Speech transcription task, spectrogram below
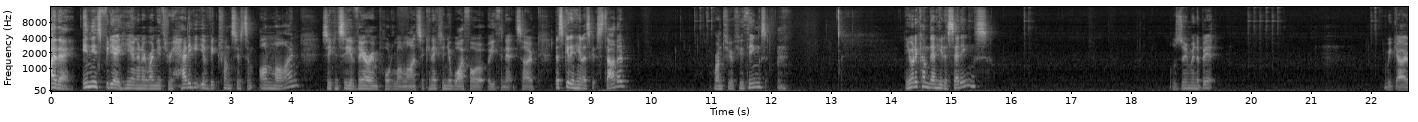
Hi there, in this video here I'm going to run you through how to get your Victron system online so you can see your VRM portal online, so connecting your Wi-Fi or Ethernet. So let's get in here, let's get started. Run through a few things. you want to come down here to settings. We'll zoom in a bit. Here we go.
